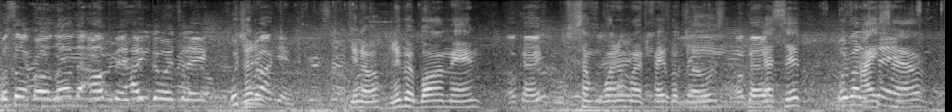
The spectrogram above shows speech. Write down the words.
What's up, bro? Love the outfit. How you doing today? What you rocking? You know, live a bar man. Okay. Some one of my favorite clothes. Okay. That's it. What about the I chain? sell.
